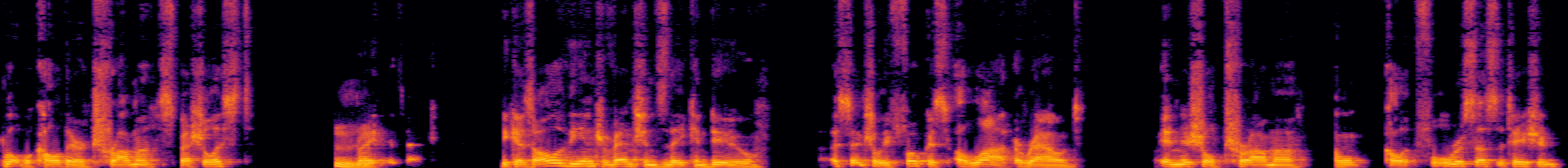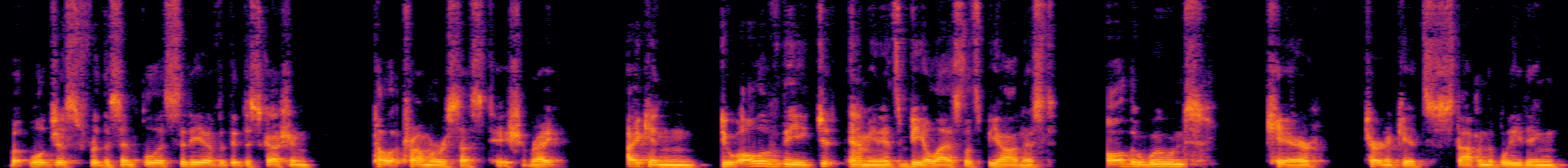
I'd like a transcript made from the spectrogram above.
what we'll call their trauma specialist, mm-hmm. right? Because all of the interventions they can do essentially focus a lot around initial trauma. I won't call it full resuscitation, but we'll just, for the simplicity of the discussion, call it trauma resuscitation, right? I can do all of the, I mean, it's BLS, let's be honest, all the wound care, tourniquets, stopping the bleeding,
